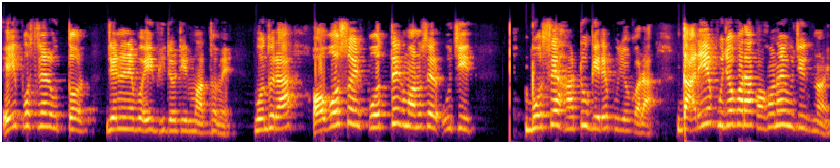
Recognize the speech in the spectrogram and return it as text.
এই প্রশ্নের উত্তর জেনে নেব এই ভিডিওটির মাধ্যমে। বন্ধুরা, অবশ্যই প্রত্যেক মানুষের উচিত বসে হাঁটু গেড়ে পুজো করা। দাঁড়িয়ে পুজো করা কখনোই উচিত নয়।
